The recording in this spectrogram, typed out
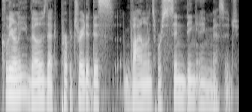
Clearly, those that perpetrated this violence were sending a message.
